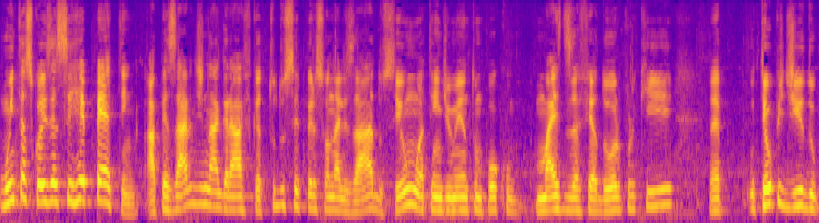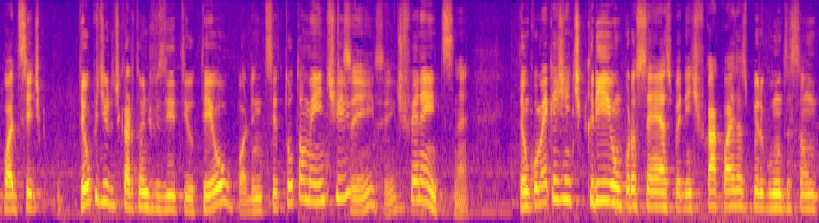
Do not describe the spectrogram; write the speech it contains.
muitas coisas se repetem, apesar de na gráfica tudo ser personalizado, ser um atendimento um pouco mais desafiador, porque né, o teu pedido pode ser de, teu pedido de cartão de visita e o teu podem ser totalmente sim, sim. diferentes, né? Então, como é que a gente cria um processo para identificar quais as perguntas são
